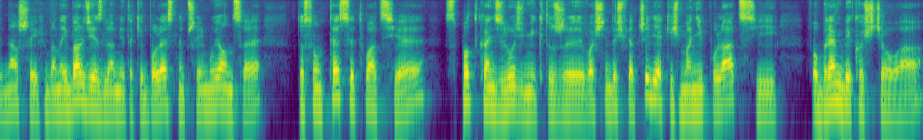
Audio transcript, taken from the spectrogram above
y, naszej chyba najbardziej jest dla mnie takie bolesne, przejmujące, to są te sytuacje spotkań z ludźmi, którzy właśnie doświadczyli jakiejś manipulacji w obrębie Kościoła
